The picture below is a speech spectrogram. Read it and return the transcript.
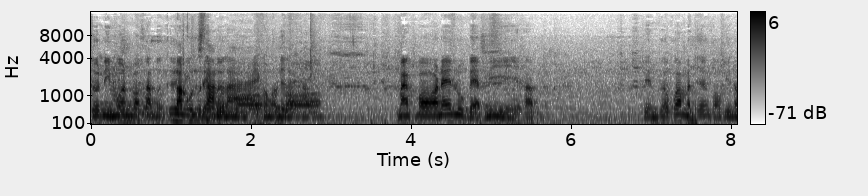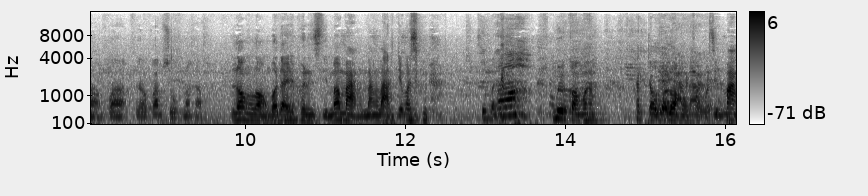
สดนิมนต์บ่ครับเมื่อคืนมาคุณสร้างหลายขอบคุณหลายครับมักบอในรูปแบบนี้ครับ เป็นเพื่อความบันเทิงของพี่น้องเพื่อเพื่อความสุขเนาะครับ ล่องลองบ่ได้เพิ่นสิมาหมั่งนางลานเดี๋ยวว่าซึ่งซึ่งเหมือนโอ้มือกองว่าท่านเจ้าบ่ลองให้ข่อยว่าสิมั่ง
